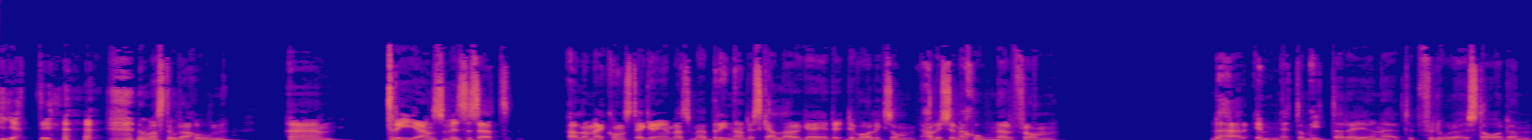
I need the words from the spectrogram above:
Jätti. de var stora horn. Um, trean så visade sig att alla de här konstiga grejerna som är brinnande skallar och grejer, det, det, var liksom hallucinationer från det här ämnet de hittade i den här typ förlorade staden.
